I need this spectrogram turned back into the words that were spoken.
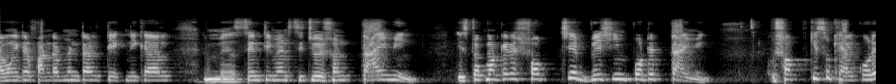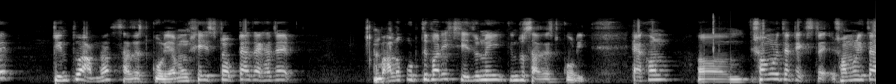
এবং এটার fundamental technical sentiment situation timing stock মার্কেটের সবচেয়ে বেশি ইম্পর্টেন্ট টাইমিং সব কিছু খেয়াল করে কিন্তু আমরা সাজেস্ট করি এবং সেই স্টকটা দেখা যায় ভালো করতে পারি, সেই জন্যই কিন্তু সাজেস্ট করি। এখন সমরিতা টেক্সটাইল সমরিতা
